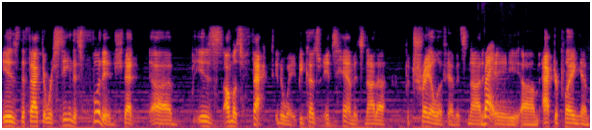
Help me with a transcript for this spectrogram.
is the fact that we're seeing this footage that uh, is almost fact in a way because it's him. It's not a portrayal of him. It's not right. a um, actor playing him,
